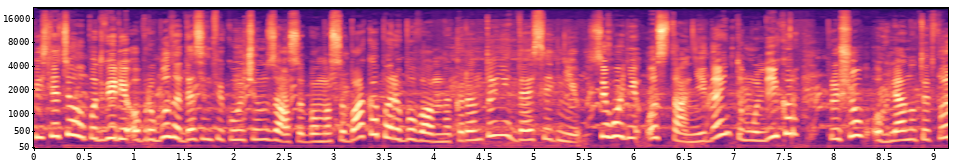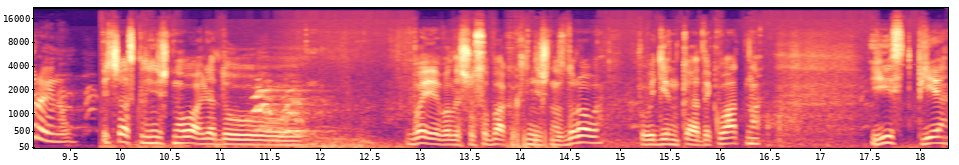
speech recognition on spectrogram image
Після цього подвір'я обробили дезінфікуючим засобом, а собака перебував на карантині 10 днів. Сьогодні останній день, тому лікар прийшов оглянути тварину. Під час клінічного огляду виявили, що собака клінічно здорова, поведінка адекватна, їсть, п'є,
